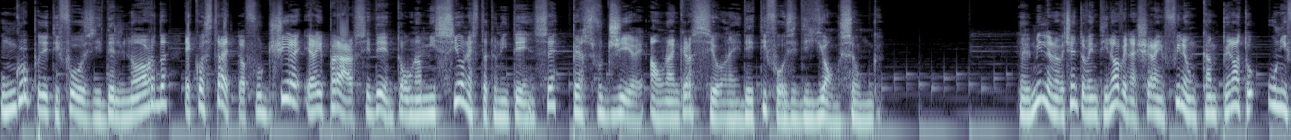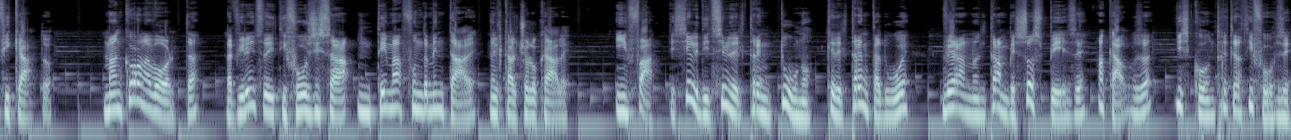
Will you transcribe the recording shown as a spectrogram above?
un gruppo di tifosi del nord è costretto a fuggire e ripararsi dentro una missione statunitense per sfuggire a un'aggressione dei tifosi di Gyeongsung. Nel 1929 nascerà infine un campionato unificato, ma ancora una volta la violenza dei tifosi sarà un tema fondamentale nel calcio locale Infatti, sia le edizioni del 31 che del 32 verranno entrambe sospese a causa di scontri tra tifosi.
